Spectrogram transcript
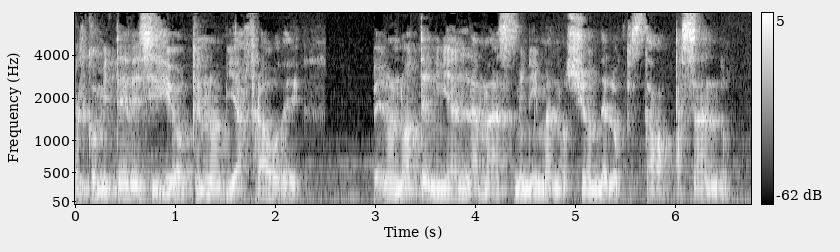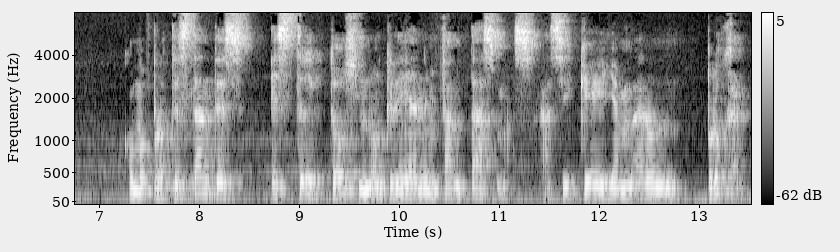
El comité decidió que no había fraude, pero no tenían la más mínima noción de lo que estaba pasando. Como protestantes estrictos no creían en fantasmas, así que llamaron bruja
